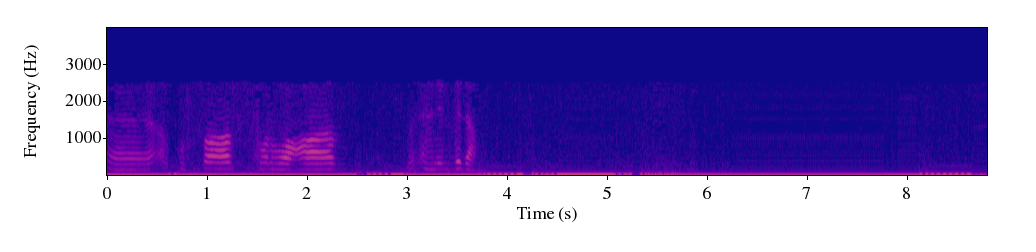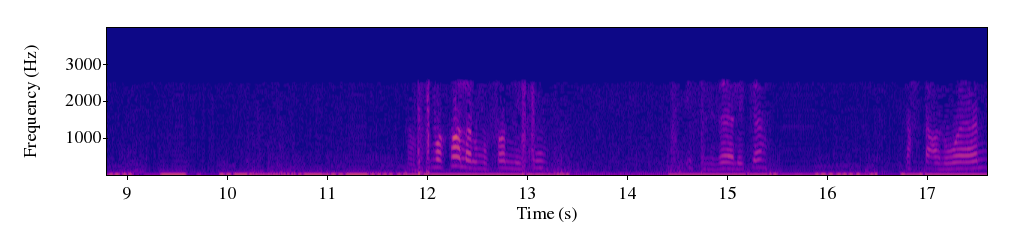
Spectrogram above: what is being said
آه، القصاص والوعاظ من أهل البدع. ثم قال المصنف في إثر ذلك تحت عنوان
